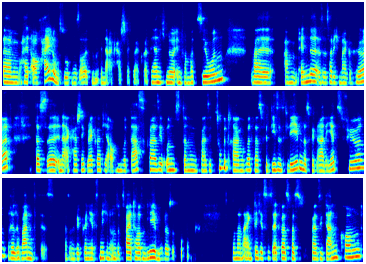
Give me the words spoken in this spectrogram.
ähm, halt auch Heilung suchen sollten in der Akashic Record. Ja, nicht nur Informationen, weil am Ende, also das habe ich mal gehört, dass äh, in der Akashic Record ja auch nur das quasi uns dann quasi zugetragen wird, was für dieses Leben, das wir gerade jetzt führen, relevant ist. Also wir können jetzt nicht in unsere 2000 Leben oder so gucken, sondern eigentlich ist es etwas, was quasi dann kommt,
